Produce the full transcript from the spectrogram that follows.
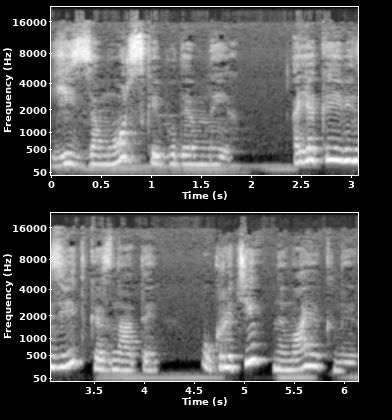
їсть заморський буде в них. А який він звідки знати? У кротів немає книг.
